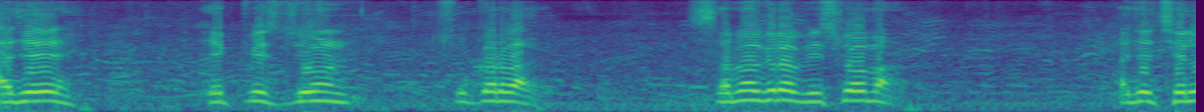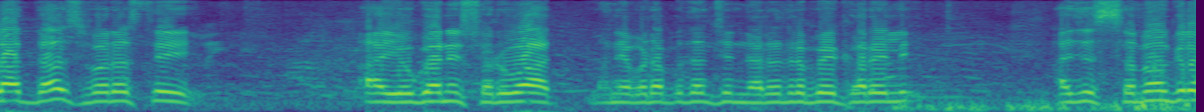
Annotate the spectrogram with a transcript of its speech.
આજે એકવીસ જૂન શુક્રવાર સમગ્ર વિશ્વમાં આજે છેલ્લા દસ વર્ષથી આ યોગાની શરૂઆત મને વડાપ્રધાન શ્રી નરેન્દ્રભાઈ કરેલી. આજે સમગ્ર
